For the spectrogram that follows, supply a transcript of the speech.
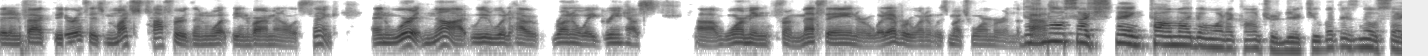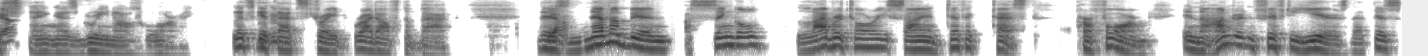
That in fact, the Earth is much tougher than what the environmentalists think. And were it not, we would have runaway greenhouse uh, warming from methane or whatever when it was much warmer in the there's past. There's no such thing, Tom. I don't want to contradict you, but there's no such yeah. thing as greenhouse warming. Let's get mm-hmm. that straight right off the bat. There's yeah. never been a single laboratory scientific test performed in the 150 years that this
